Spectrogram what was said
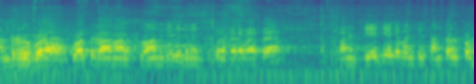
అందరూ కూడా గోత్రరామాల స్వామికి విన్నవించుకున్న తర్వాత మనం చేసేటువంటి సంకల్పం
